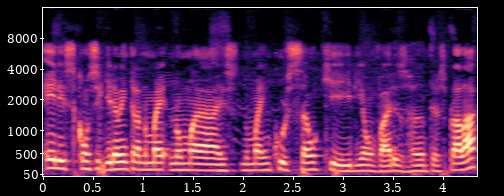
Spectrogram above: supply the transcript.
eles conseguiram entrar numa, numa, numa incursão que iriam vários Hunters pra lá,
